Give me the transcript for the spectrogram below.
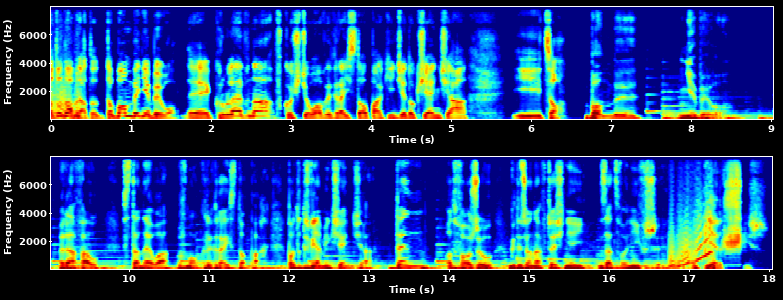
No to dobra, to, to bomby nie było. E, Królewna w kościołowych rajstopach idzie do księcia i co? Bomby nie było. Rafał stanęła w mokrych rajstopach pod drzwiami księcia. Ten otworzył, gdy żona wcześniej zadzwoniwszy. Pierdzisz.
